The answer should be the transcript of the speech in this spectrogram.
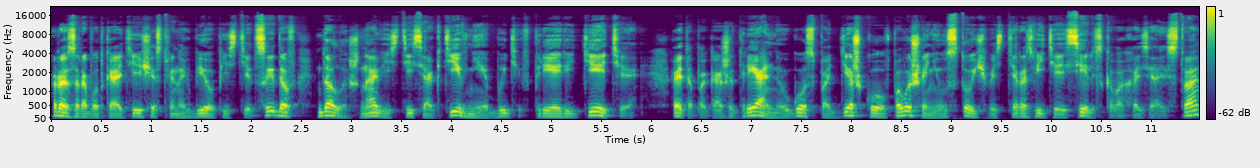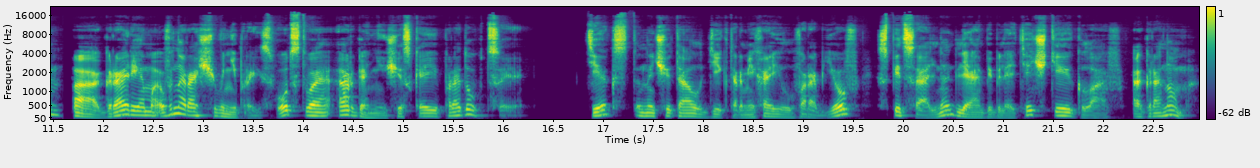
Разработка отечественных биопестицидов должна вестись активнее, быть в приоритете. Это покажет реальную господдержку в повышении устойчивости развития сельского хозяйства, а аграриям в наращивании производства органической продукции. Текст начитал диктор Михаил Воробьев специально для библиотечки глав агронома.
